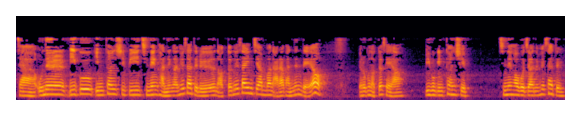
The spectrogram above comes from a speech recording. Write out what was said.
자, 오늘 미국 인턴십이 진행 가능한 회사들은 어떤 회사인지 한번 알아봤는데요. 여러분 어떠세요? 미국 인턴십 진행하고자 하는 회사들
